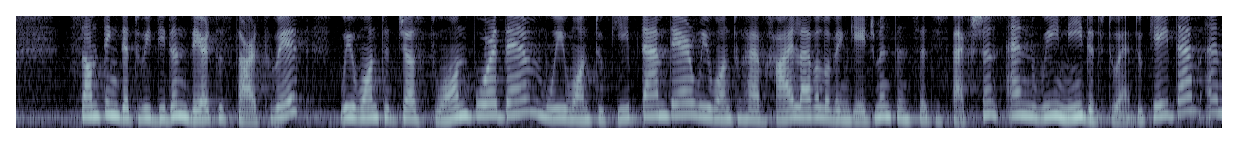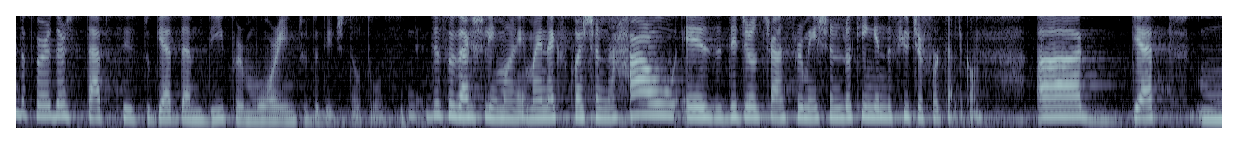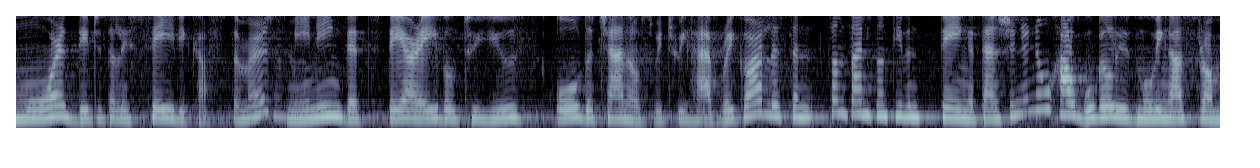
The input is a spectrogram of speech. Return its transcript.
something that we didn't dare to start with. We wanted just to onboard them. We want to keep them there. We want to have high level of engagement and satisfaction, and we needed to educate them. And the further steps is to get them deeper more into the digital tools. This was actually my, my next question. How is digital transformation looking in the future for Telekom? Uh, get more digitally savvy customers, mm -hmm. meaning that they are able to use all the channels which we have, regardless, and sometimes not even paying attention. You know how Google is moving us from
